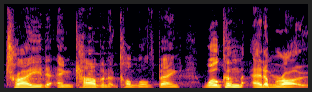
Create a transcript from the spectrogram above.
Trade and Carbon at Commonwealth Bank. Welcome, Adam Rowe.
